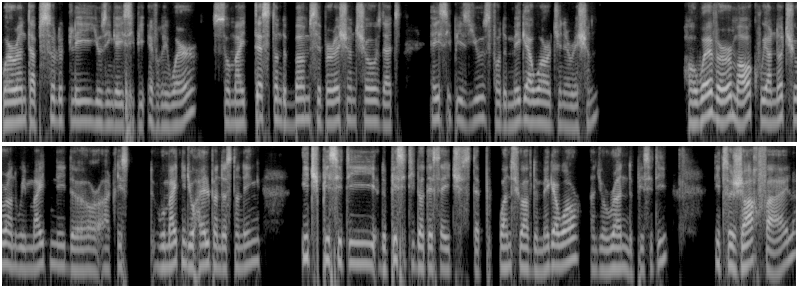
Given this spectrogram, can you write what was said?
weren't absolutely using ACP everywhere. So my test on the BOM separation shows that ACP is used for the megawar generation. However, Mark, we are not sure and we might need, uh, or at least we might need your help understanding each PCT, the PCT.sh step. Once you have the megawar and you run the PCT, it's a jar file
